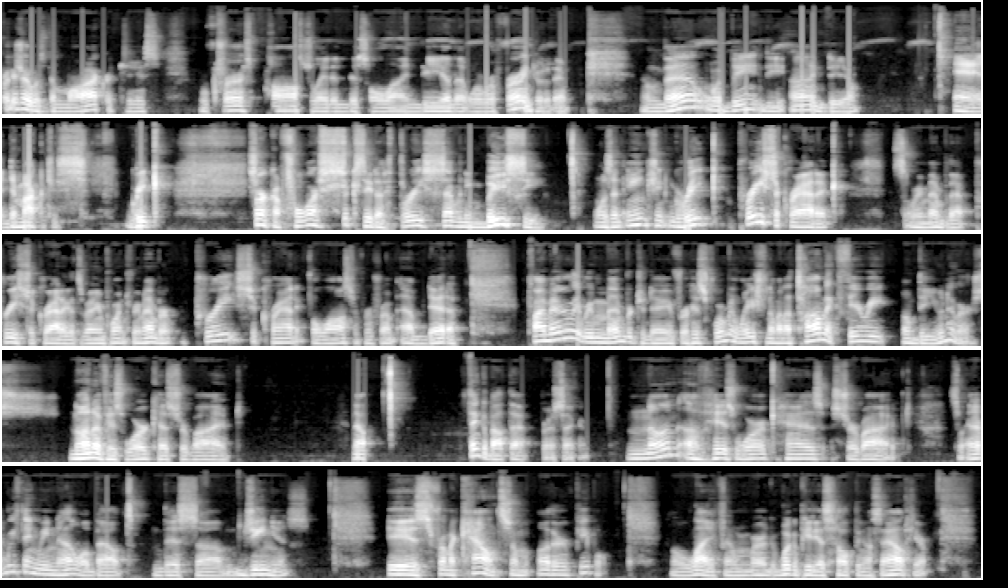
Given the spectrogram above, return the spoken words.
Pretty sure it was Democritus who first postulated this whole idea that we're referring to today. And that would be the idea uh, Democritus, Greek, circa 460 to 370 BC, was an ancient Greek pre-Socratic. So remember that pre-Socratic. It's very important to remember. Pre-Socratic philosopher from Abdera, primarily remembered today for his formulation of an atomic theory of the universe. None of his work has survived. Now, think about that for a second. None of his work has survived. So everything we know about this um, genius is from accounts from other people life, and Wikipedia is helping us out here.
